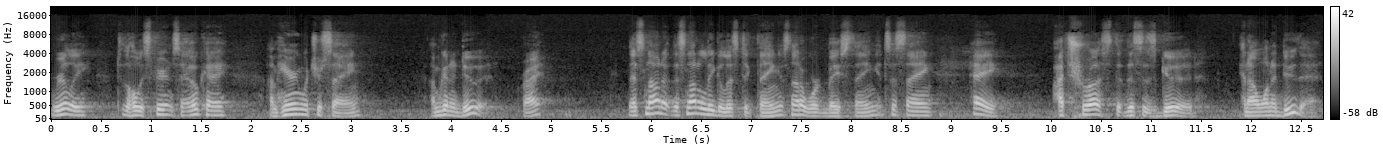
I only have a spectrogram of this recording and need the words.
really, to the Holy Spirit and say, okay, I'm hearing what you're saying. I'm going to do it, right? That's not, a, that's not a legalistic thing. It's not a work based thing. It's a saying, hey, I trust that this is good, and I want to do that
